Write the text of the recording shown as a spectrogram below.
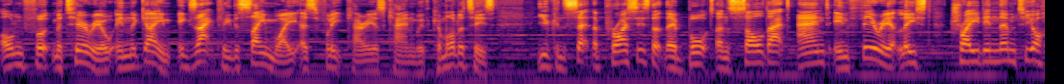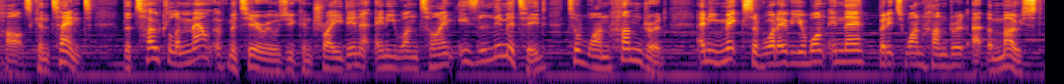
on foot material in the game exactly the same way as fleet carriers can with commodities. You can set the prices that they're bought and sold at and, in theory at least, trade in them to your hearts content. The total amount of materials you can trade in at any one time is limited to 100. Any mix of whatever you want in there but it's 100 at the most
